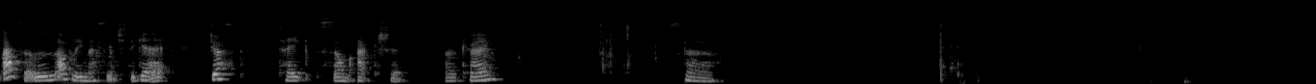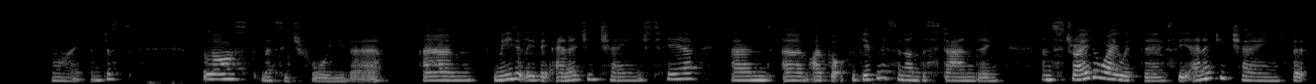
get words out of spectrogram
that's a lovely message to get. Just take some action. Okay, so right, and just last message for you there. Um, immediately the energy changed here, and um, I've got forgiveness and understanding. And straight away with this, the energy change that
